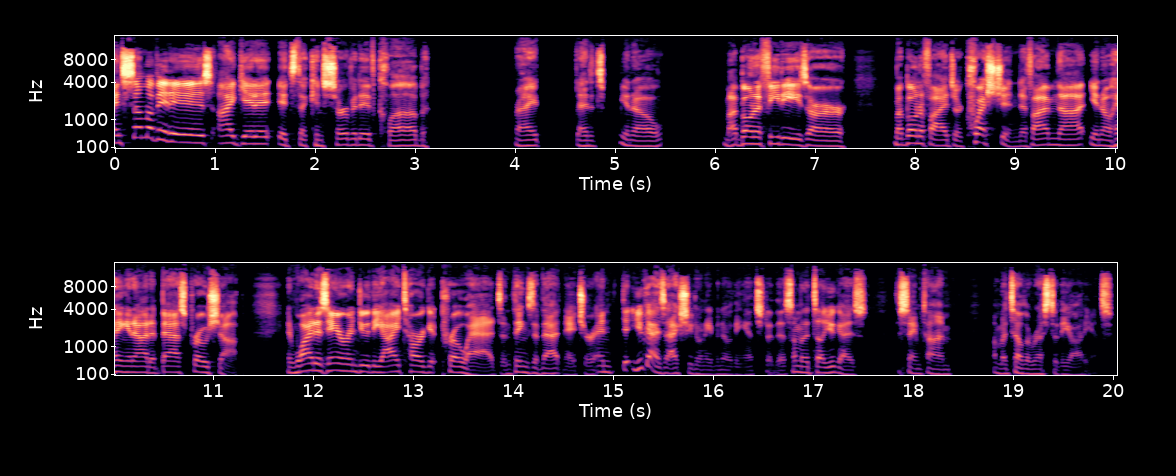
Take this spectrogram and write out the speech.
And some of it is, I get it, it's the conservative club, right? And it's, you know, my bona fides are my bona fides are questioned if I'm not, you know, hanging out at Bass Pro Shop. And why does Aaron do the iTarget Pro ads and things of that nature? And you guys actually don't even know the answer to this. I'm going to tell you guys at the same time. I'm going to tell the rest of the audience.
